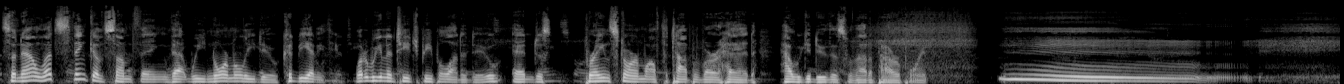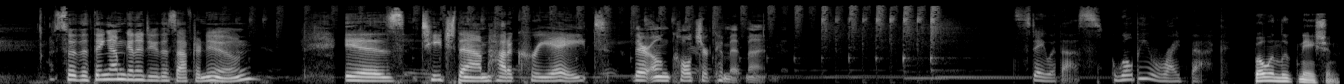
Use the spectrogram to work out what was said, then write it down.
So now let's think of something that we normally do. Could be anything. What are we going to teach people how to do? And just brainstorm off the top of our head how we could do this without a PowerPoint. Hmm. So the thing I'm going to do this afternoon is teach them how to create their own culture commitment. Stay with us. We'll be right back. Bo and Luke Nation,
